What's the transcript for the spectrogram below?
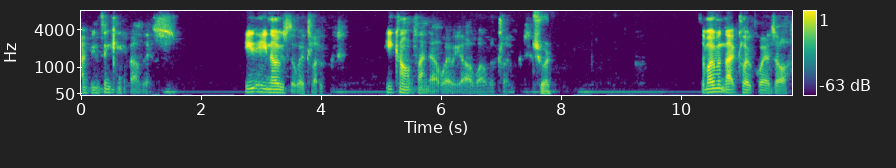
I've been thinking about this. He he knows that we're cloaked. He can't find out where we are while we're cloaked. Sure. The moment that cloak wears off,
